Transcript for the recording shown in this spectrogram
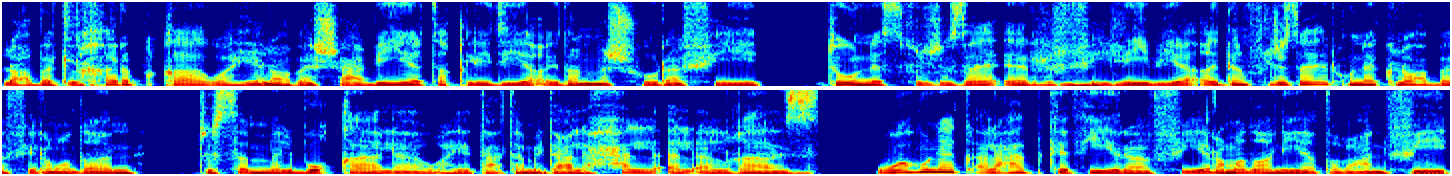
لعبة الخربقة وهي م- لعبة شعبية تقليدية أيضا مشهورة في تونس في الجزائر في ليبيا. أيضا في الجزائر هناك لعبة في رمضان تسمى البقالة وهي تعتمد على حل الألغاز. وهناك ألعاب كثيرة في رمضانية طبعا في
